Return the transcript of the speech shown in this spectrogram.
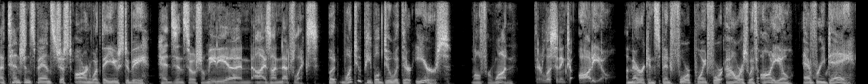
Attention spans just aren't what they used to be heads in social media and eyes on Netflix. But what do people do with their ears? Well, for one, they're listening to audio. Americans spend 4.4 hours with audio every day.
